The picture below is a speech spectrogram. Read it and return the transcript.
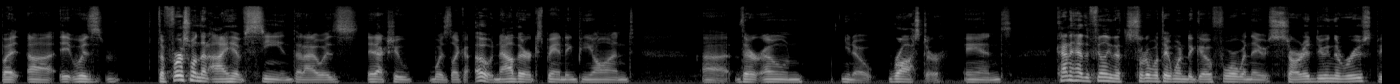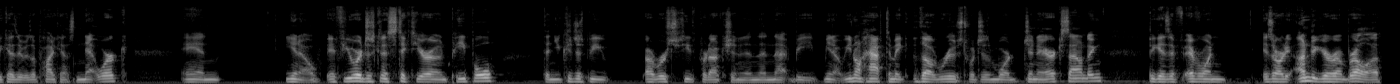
But uh, it was the first one that I have seen that I was it actually was like oh now they're expanding beyond uh, their own you know roster and kind of had the feeling that's sort of what they wanted to go for when they started doing the roost because it was a podcast network. And you know if you were just going to stick to your own people then you could just be a rooster teeth production and then that be you know you don't have to make the roost which is more generic sounding because if everyone is already under your umbrella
